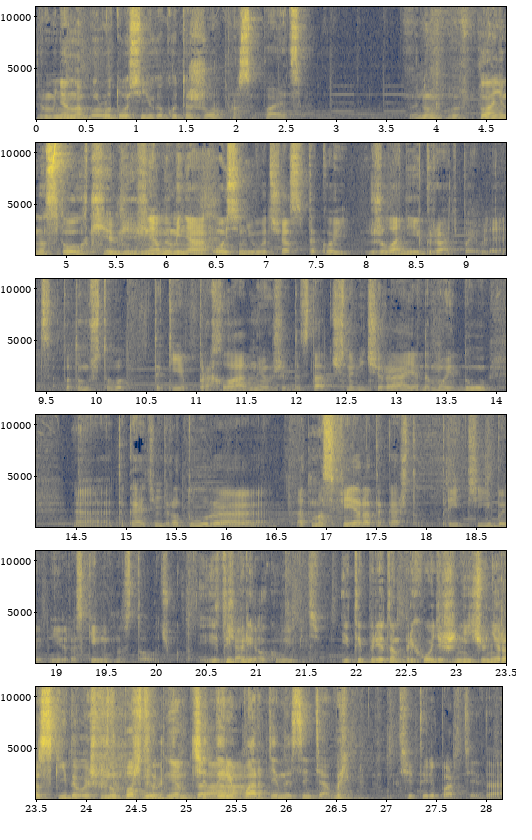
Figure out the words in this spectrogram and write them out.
У меня наоборот осенью какой-то жор просыпается. Ну, в плане настолок, я имею в виду. Не, у меня осенью вот сейчас такое желание играть появляется, потому что вот такие прохладные уже достаточно вечера, я домой иду, э, такая температура, атмосфера такая, что прийти бы и раскинуть на столочку. И ты при... выпить. И ты при этом приходишь и ничего не раскидываешь. Ну, по будням, да. Четыре партии на сентябрь. Четыре партии, да.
